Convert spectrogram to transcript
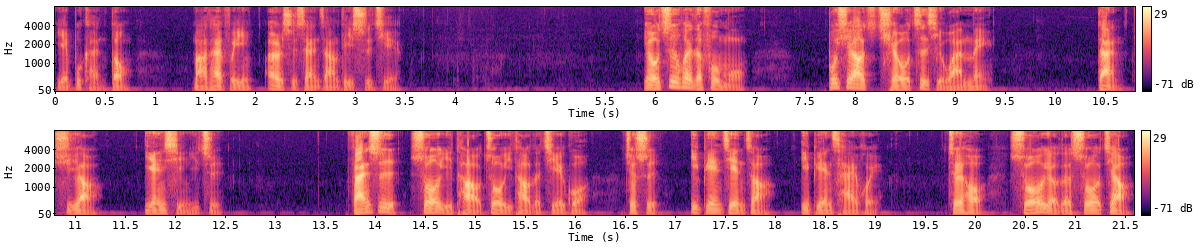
也不肯动。马太福音二十三章第四节，有智慧的父母不需要求自己完美，但需要言行一致。凡事说一套做一套的结果，就是一边建造一边拆毁，最后所有的说教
